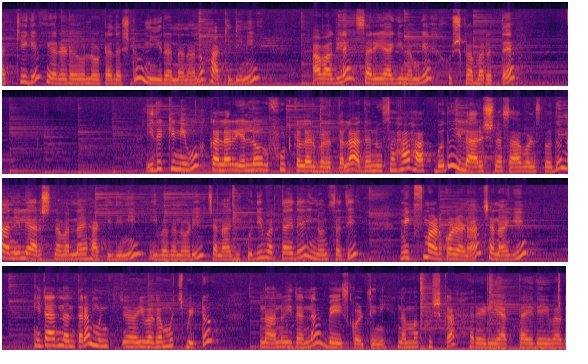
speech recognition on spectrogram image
ಅಕ್ಕಿಗೆ ಎರಡು ಲೋಟದಷ್ಟು ನೀರನ್ನು ನಾನು ಹಾಕಿದ್ದೀನಿ. ಆವಾಗಲೇ ಸರಿಯಾಗಿ ನಮಗೆ ಹುಷ್ಕ ಬರುತ್ತೆ. ಇದಕ್ಕೆ ನೀವು ಕಲರ್ ಎಲ್ಲೋ ಫುಡ್ ಕಲರ್ ಬರುತ್ತಲ್ಲ, ಅದನ್ನು ಸಹ ಹಾಕ್ಬೋದು. ಇಲ್ಲ ಅರಿಶಿನ ಸಹ ಬಳಸ್ಬೋದು. ನಾನಿಲ್ಲಿ ಅರಿಶಿನವನ್ನು ಹಾಕಿದ್ದೀನಿ. ಇವಾಗ ನೋಡಿ, ಚೆನ್ನಾಗಿ ಕುದಿ ಬರ್ತಾ ಇದೆ. ಇನ್ನೊಂದು ಸತಿ ಮಿಕ್ಸ್ ಮಾಡ್ಕೊಳ್ಳೋಣ ಚೆನ್ನಾಗಿ. ಇದಾದ ನಂತರ ಮುಂಚ, ಇವಾಗ ಮುಚ್ಚಿಬಿಟ್ಟು ನಾನು ಇದನ್ನು ಬೇಯಿಸ್ಕೊಳ್ತೀನಿ. ನಮ್ಮ ಖುಷ್ಕ ರೆಡಿ ಆಗ್ತಾ ಇದೆ ಇವಾಗ.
